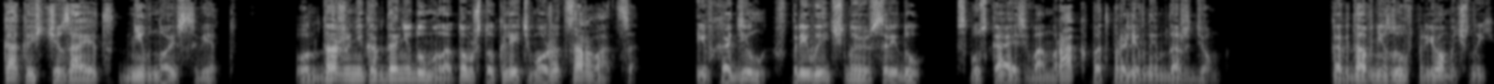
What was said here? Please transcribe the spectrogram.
как исчезает дневной свет. Он даже никогда не думал о том, что клеть может сорваться, и входил в привычную среду, спускаясь во мрак под проливным дождем. Когда внизу в приемочной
